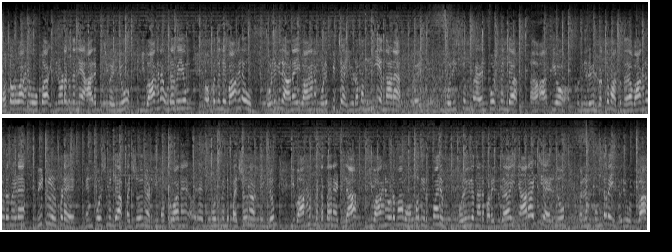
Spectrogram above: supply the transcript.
മോട്ടോർ വാഹന വകുപ്പ് ഇതിനോടകം തന്നെ ആരംഭിച്ചു കഴിഞ്ഞു. ഈ വാഹന ഉടമയും ഒപ്പം തന്നെ വാഹനവും ഒളിവിലാണ്. ഈ വാഹനം ഒളിപ്പിച്ച ഈ ഉടമ മുങ്ങി എന്നാണ് പോലീസും എൻഫോഴ്സ്മെന്റ് ആർ ടി ഒ നിലവിൽ വ്യക്തമാക്കുന്നത് വാഹന ഉടമയുടെ വീട്ടിലുൾപ്പെടെ എൻഫോഴ്സ്മെന്റ് പരിശോധന നടത്തി മോട്ടോർ വാഹന എൻഫോഴ്സ്മെന്റ് പരിശോധന നടത്തിയെങ്കിലും ഈ വാഹനം കണ്ടെത്താനായിട്ടില്ല. ഈ വാഹന ഉടമ മുഹമ്മദ് ഇർഫാനും ഒളിവിലെന്നാണ് പറയുന്നത്. ഈ ഞായറാഴ്ചയായിരുന്നു കൊല്ലം കുണ്ടറയിൽ ഒരു വിവാഹ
